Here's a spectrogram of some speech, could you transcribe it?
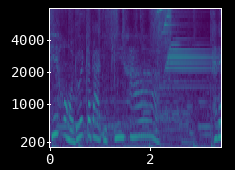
ที่ห่อด้วยกระดาษอีกทีค่ะทะเด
